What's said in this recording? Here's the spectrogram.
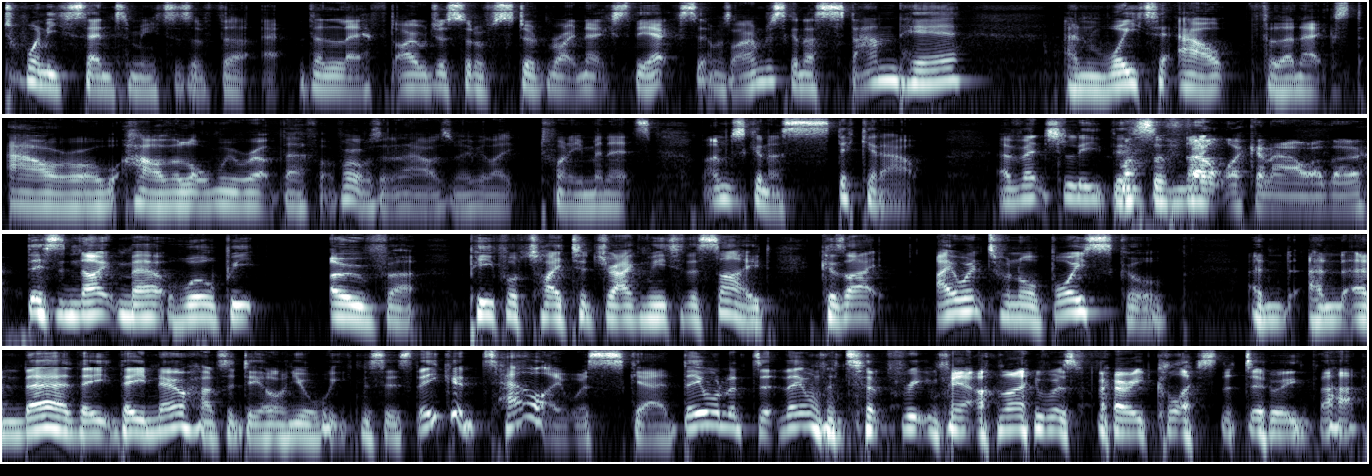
20 centimeters of the the lift. I just sort of stood right next to the exit. I was like, I'm just gonna stand here and wait it out for the next hour or however long we were up there for. Probably wasn't an hour, it was maybe like 20 minutes. I'm just gonna stick it out. Eventually, this Must have night- felt like an hour though. this nightmare will be over. People tried to drag me to the side because I I went to an all boys school. And, and and there they, they know how to deal on your weaknesses. They could tell I was scared. They wanted to they wanted to freak me out, and I was very close to doing that.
